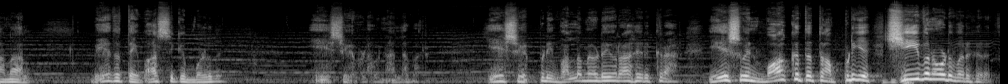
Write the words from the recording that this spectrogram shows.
ஆனால் வேதத்தை வாசிக்கும் பொழுது இயேசு எவ்வளவு நல்லவர். இயேசு எப்படி வல்லமையுடையவராக இருக்கிறார். இயேசுவின் வாக்குத்தத்தம் அப்படியே ஜீவனோடு வருகிறது.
